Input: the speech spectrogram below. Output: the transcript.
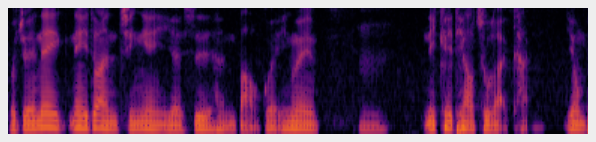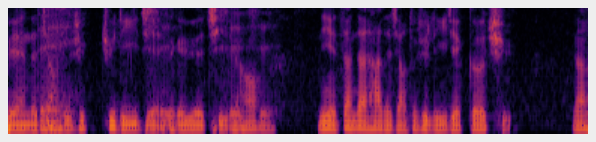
我觉得那那一段经验也是很宝贵，因为嗯，你可以跳出来看，用别人的角度去去理解这个乐器，然后你也站在他的角度去理解歌曲。那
